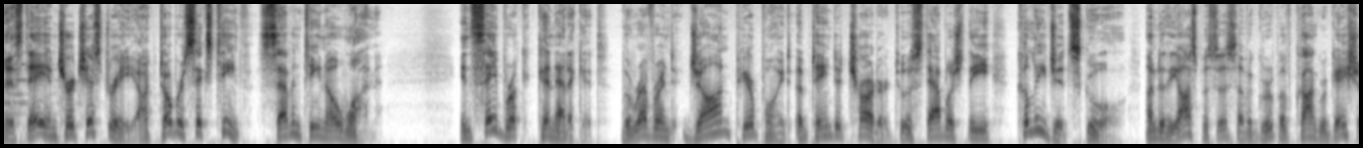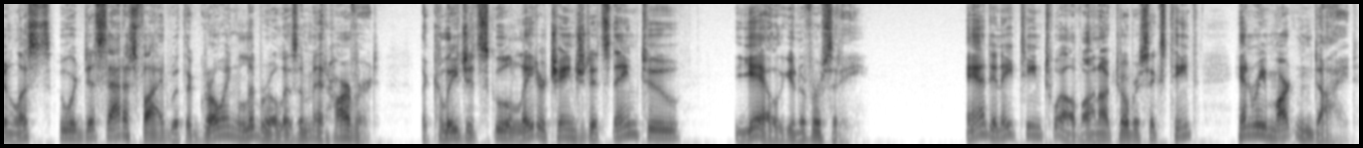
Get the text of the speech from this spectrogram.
This day in church history, October 16th, 1701. In Saybrook, Connecticut, the Reverend John Pierpont obtained a charter to establish the Collegiate School under the auspices of a group of Congregationalists who were dissatisfied with the growing liberalism at Harvard. The Collegiate School later changed its name to Yale University. And in 1812, on October 16th, Henry Martyn died.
